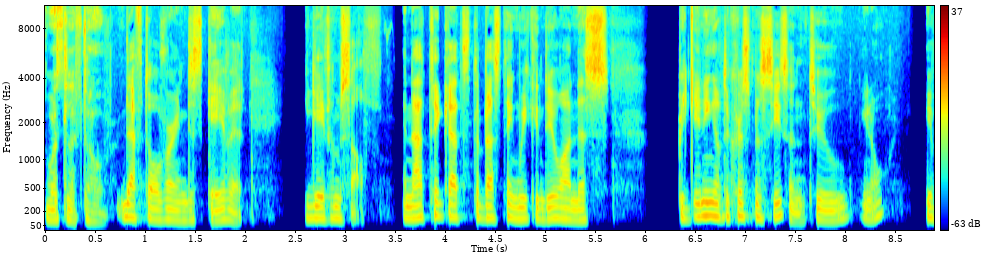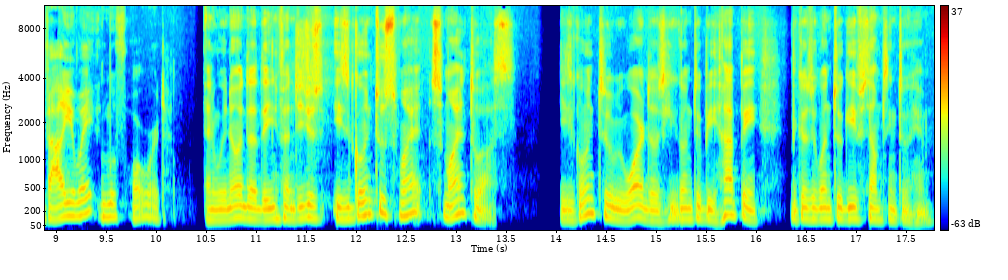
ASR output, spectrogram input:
What's left over? left over and just gave it. He gave himself. And I think that's the best thing we can do on this beginning of the Christmas season to, you know, evaluate and move forward. And we know that the infant Jesus is going to smile, smile to us. He's going to reward us. He's going to be happy because we want to give something to him.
